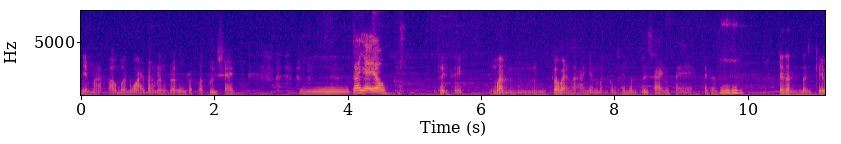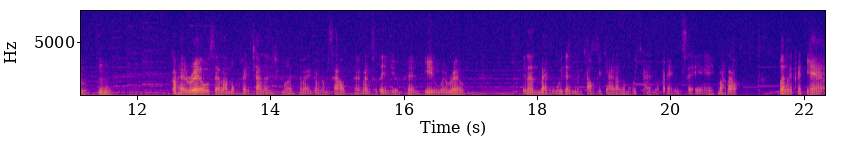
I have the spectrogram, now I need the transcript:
nhưng mà ở bên ngoài bạn rất rất rất là tươi sáng. Ừm, có vậy hông? Thì thì mình cơ bản là ai nhìn mình cũng thấy mình tươi sáng mà, cho nên cho nên nên, kiểu, ừm, có thể rêu sẽ là một cái challenge mới cho bạn trong năm sau, thì bạn sẽ tìm hiểu thêm nhiều về rêu. Cho nên bạn quyết định bạn chọn cái chai đó là một cái chai mà bạn sẽ bắt đầu. Với lại cái nhà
